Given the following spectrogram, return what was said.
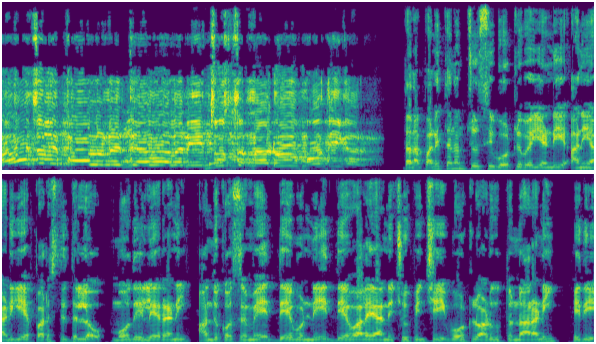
రాజుల పాలన తేవాలని చూస్తున్నాడు మోదీ గారు తన పనితనం చూసి ఓట్లు వేయండి అని అడిగే పరిస్థితుల్లో మోదీ లేరని అందుకోసమే దేవుణ్ణి దేవాలయాన్ని చూపించి ఓట్లు అడుగుతున్నారని ఇది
